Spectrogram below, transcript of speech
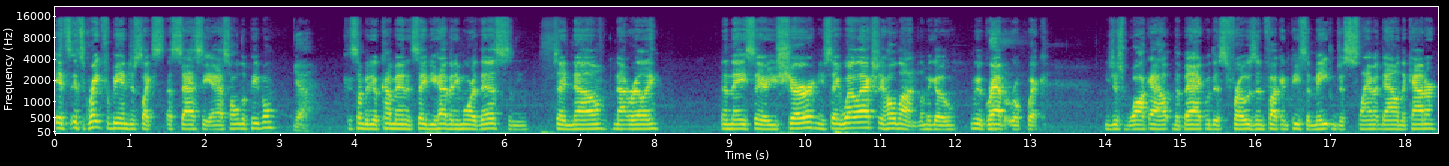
it's it's great for being just like a sassy asshole to people yeah because somebody will come in and say, "Do you have any more of this?" and say, "No, not really." And they say, "Are you sure?" And you say, "Well, actually, hold on. Let me go. Let me go grab it real quick." You just walk out in the back with this frozen fucking piece of meat and just slam it down on the counter,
